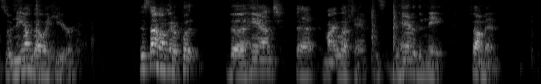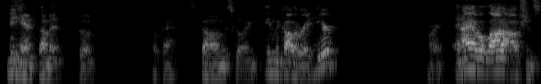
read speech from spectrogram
So knee on belly here. This time I'm going to put the hand that my left hand, the hand of the knee, thumb in, knee hand, thumb in, boom. Okay, thumb is going in the collar right here. All right, and I have a lot of options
